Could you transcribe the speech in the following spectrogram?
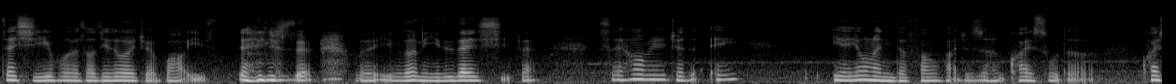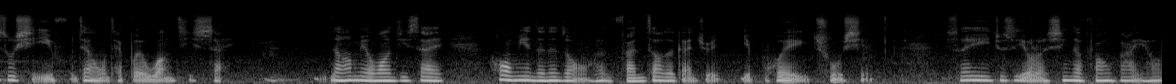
在洗衣服的时候，其实我也觉得不好意思，就是我的衣服都你一直在洗在，所以后面觉得哎。也用了你的方法，就是很快速的快速洗衣服，这样我才不会忘记晒。然后没有忘记晒，后面的那种很烦躁的感觉也不会出现。所以就是有了新的方法以后，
